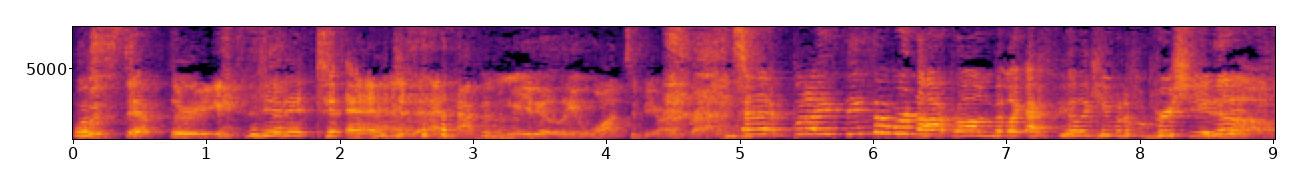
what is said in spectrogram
Was was step three. Get it to and, end. and have him immediately want to be our friend. And I, but I think that we're not wrong. But like, I feel like he would have appreciated No.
